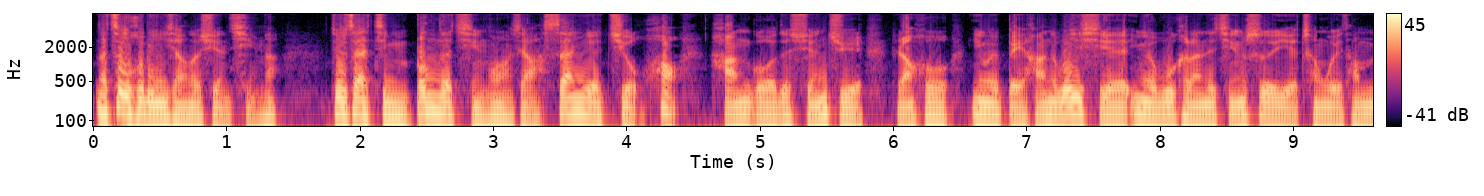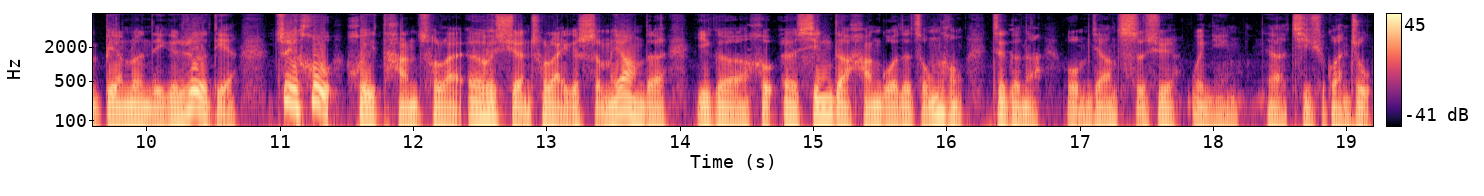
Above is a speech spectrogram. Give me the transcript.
那这个会不会影响到选情呢？就在紧绷的情况下，三月九号韩国的选举，然后因为北韩的威胁，因为乌克兰的情势也成为他们辩论的一个热点，最后会谈出来，呃，会选出来一个什么样的一个后呃新的韩国的总统？这个呢，我们将持续为您呃继续关注。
